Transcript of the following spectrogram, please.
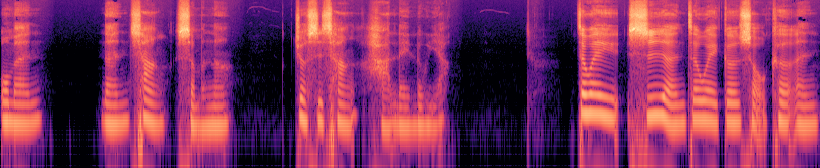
我们能唱什么呢？就是唱哈利路亚。这位诗人，这位歌手科恩，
